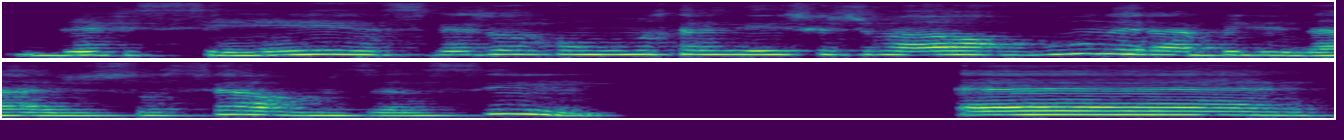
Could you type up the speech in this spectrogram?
deficiência, pessoa com algumas características de maior vulnerabilidade social, vamos dizer assim, é,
